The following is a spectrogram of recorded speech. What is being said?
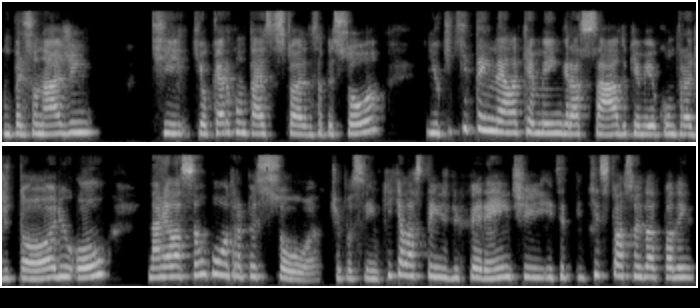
um personagem que, que eu quero contar essa história dessa pessoa e o que, que tem nela que é meio engraçado, que é meio contraditório, ou na relação com outra pessoa, tipo assim, o que, que elas têm de diferente e, e que situações elas podem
